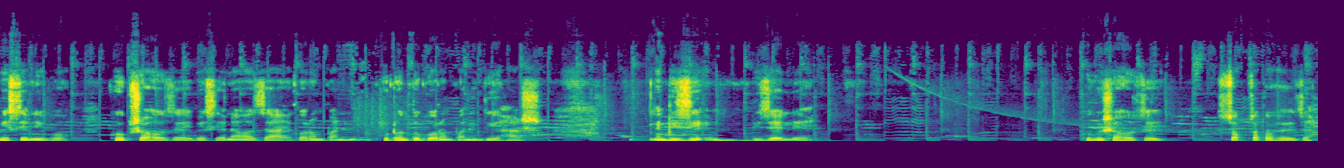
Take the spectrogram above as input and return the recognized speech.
বেছে নিব। খুব সহজেই বেছে নেওয়া যায়। গরম পানি, ফুটন্ত গরম পানি দিয়ে হাঁস ভিজে, ভিজাইলে খুবই সহজেই চকচকা হয়ে যায়।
